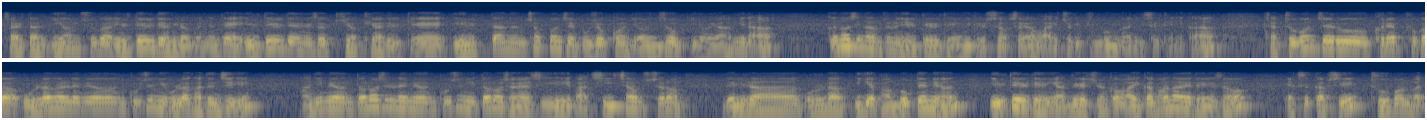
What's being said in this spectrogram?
자, 일단 이 함수가 1대1 대응이라고 했는데 1대1 대응에서 기억해야 될 게 일단은 첫 번째 무조건 연속이어야 합니다. 끊어진 함수는 1대1 대응이 될 수 없어요. y쪽에 빈 공간이 있을 테니까. 자, 두 번째로 그래프가 올라가려면 꾸준히 올라가든지 아니면 떨어지려면 꾸준히 떨어져야지 마치 2차 함수처럼 내리락 오르락 이게 반복되면 1대1 대응이 안 되겠죠. 그러니까 y값 하나에 대해서 x값이 두 번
